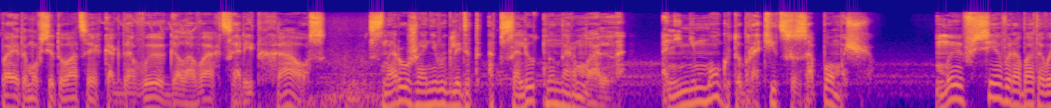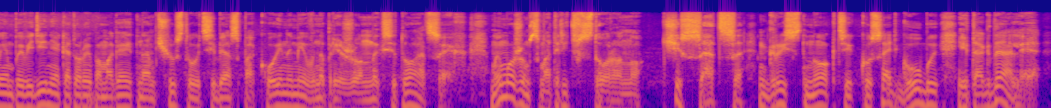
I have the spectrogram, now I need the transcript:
Поэтому в ситуациях, когда в их головах царит хаос, снаружи они выглядят абсолютно нормально. Они не могут обратиться за помощью. Мы все вырабатываем поведение, которое помогает нам чувствовать себя спокойными в напряженных ситуациях. Мы можем смотреть в сторону, чесаться, грызть ногти, кусать губы и так далее –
